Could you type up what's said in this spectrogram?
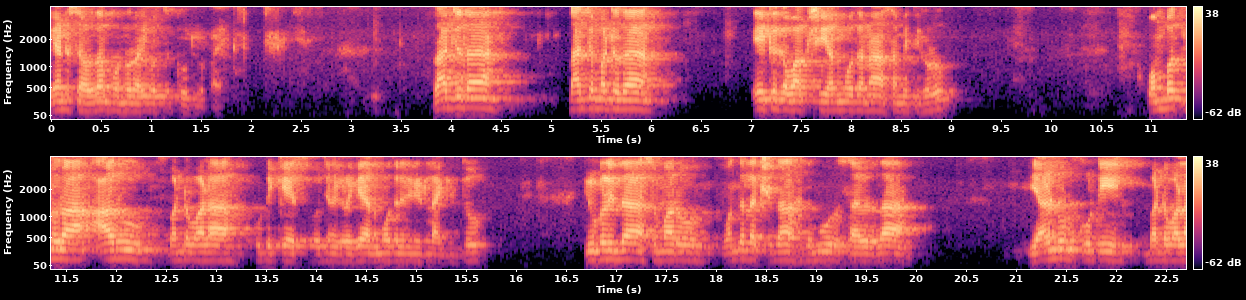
ಎಂಟು ಸಾವಿರದ ಮುನ್ನೂರ ಐವತ್ತು ಕೋಟಿ ರೂಪಾಯಿ. ರಾಜ್ಯದ ರಾಜ್ಯ ಮಟ್ಟದ ಏಕಗವಾಕ್ಷಿ ಅನುಮೋದನಾ ಸಮಿತಿಗಳು. ಒಂಬತ್ನೂರ ಆರು ಬಂಡವಾಳ ಹೂಡಿಕೆ ಯೋಜನೆಗಳಿಗೆ ಅನುಮೋದನೆ ನೀಡಲಾಗಿದ್ದು, ಇವುಗಳಿಂದ ಸುಮಾರು ಒಂದು ಲಕ್ಷದ ಹದಿಮೂರು ಸಾವಿರದ ಎರಡುನೂರು ಕೋಟಿ ಬಂಡವಾಳ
